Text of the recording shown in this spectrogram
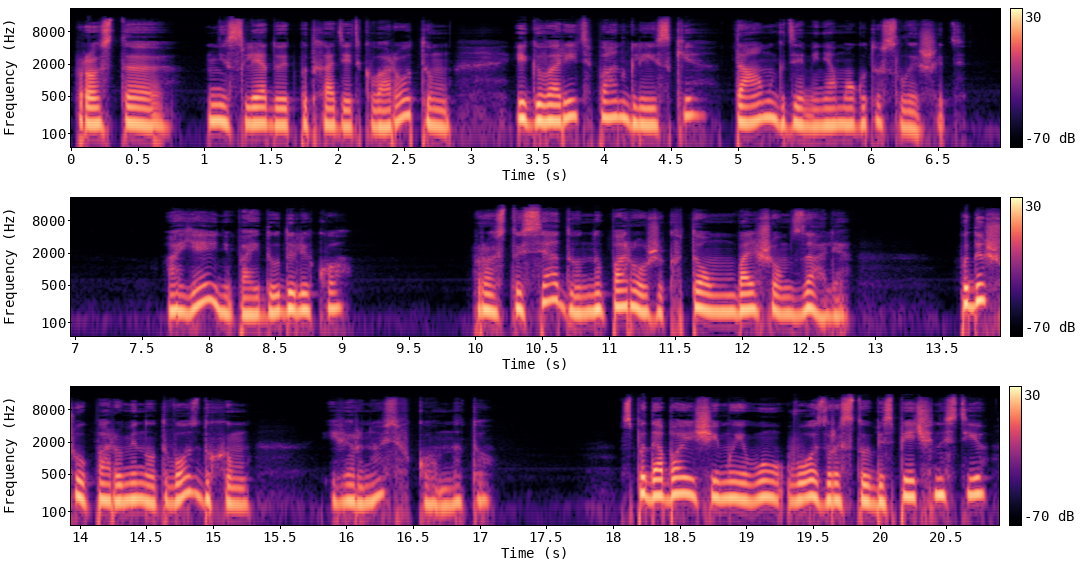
Просто не следует подходить к воротам и говорить по-английски там, где меня могут услышать. А я и не пойду далеко. Просто сяду на порожек в том большом зале, подышу пару минут воздухом и вернусь в комнату. С подобающей моему возрасту беспечностью —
